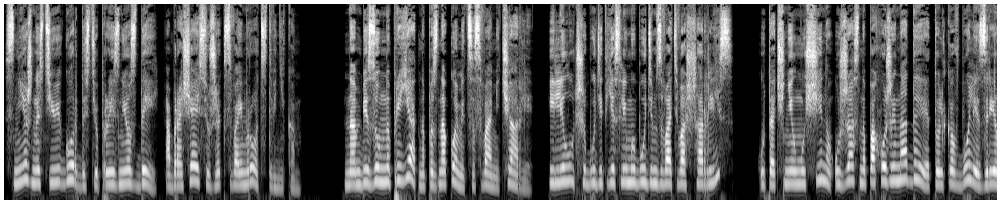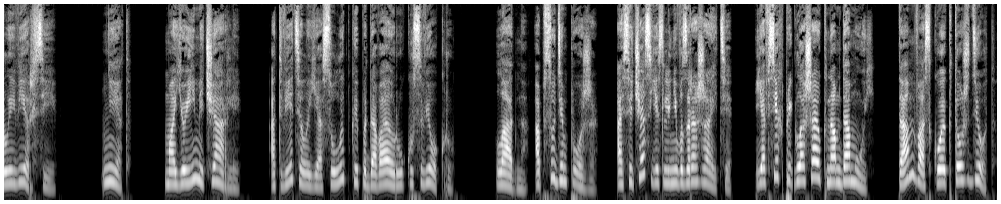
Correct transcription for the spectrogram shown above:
с нежностью и гордостью произнес Дэй, обращаясь уже к своим родственникам. «Нам безумно приятно познакомиться с вами, Чарли. Или лучше будет, если мы будем звать вас Шарлиз?» Уточнил мужчина, ужасно похожий на Дэя, только в более зрелой версии. «Нет, мое имя Чарли», — ответила я с улыбкой, подавая руку свекру. «Ладно, обсудим позже. А сейчас, если не возражаете, я всех приглашаю к нам домой. Там вас кое-кто ждет»,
